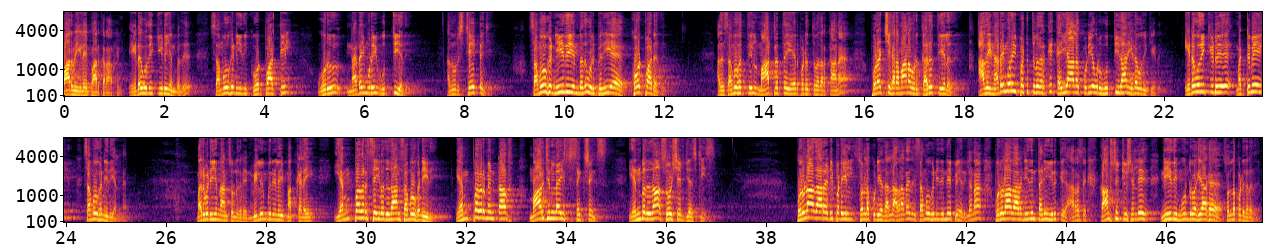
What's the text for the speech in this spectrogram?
பார்வையிலே பார்க்கிறார்கள். இடஒதுக்கீடு என்பது சமூக நீதி கோட்பாட்டில் ஒரு நடைமுறை உத்தியது. அது ஒரு ஸ்ட்ராட்டஜி சமூக நீதி என்பது ஒரு பெரிய கோட்பாடு அது. அது சமூகத்தில் மாற்றத்தை ஏற்படுத்துவதற்கான புரட்சிகரமான ஒரு கருத்தியல் அது. அதை நடைமுறைப்படுத்துவதற்கு கையாளக்கூடிய ஒரு உத்தி தான் இடஒதுக்கீடு. இடஒதுக்கீடு மட்டுமே சமூக நீதி அல்ல. மறுபடியும் நான் சொல்லுகிறேன் விளிம்பு நிலை மக்களை எம்பவர் செய்வதுதான் சமூக நீதி. எம்பவர்மெண்ட் ஆஃப் மார்ஜினலைஸ்ட் செக்ஷன்ஸ் என்பதுதான் சோஷியல் ஜஸ்டிஸ் பொருளாதார அடிப்படையில் சொல்லக்கூடியதல்ல அதனால தான் இது சமூக நீதினே பேர். இல்லைன்னா பொருளாதார நீதின்னு தனி இருக்கு. அரசு கான்ஸ்டிடியூஷன்லே நீதி மூன்று வகையாக சொல்லப்படுகிறது.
